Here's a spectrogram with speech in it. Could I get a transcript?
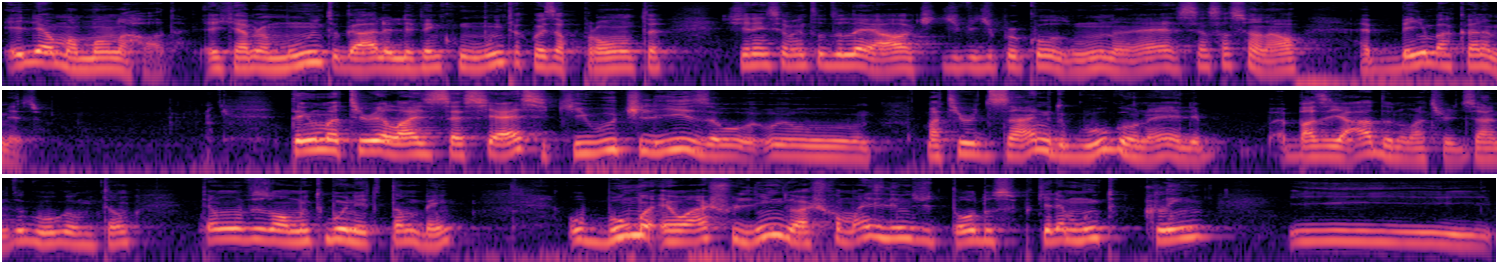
ele é uma mão na roda. Ele quebra muito galho, ele vem com muita coisa pronta, gerenciamento do layout, dividir por coluna, é sensacional, é bem bacana mesmo. Tem o Materialize CSS que utiliza o, o Material Design do Google, né? Ele é baseado no Material Design do Google, então tem um visual muito bonito também. O Buma eu acho lindo, eu acho que é o mais lindo de todos, porque ele é muito clean e.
